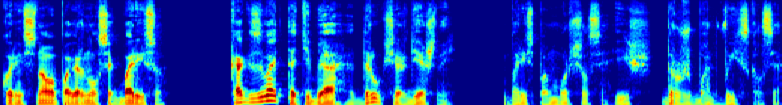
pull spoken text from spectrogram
Корень снова повернулся к Борису. «Как звать-то тебя, друг сердешный?» Борис поморщился. Ишь, дружбан выискался.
